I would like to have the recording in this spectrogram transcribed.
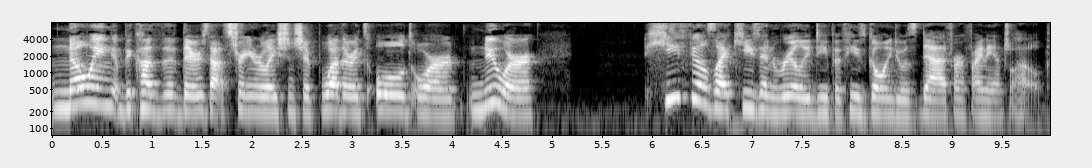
knowing because there's that strained relationship, whether it's old or newer. He feels like he's in really deep if he's going to his dad for financial help.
